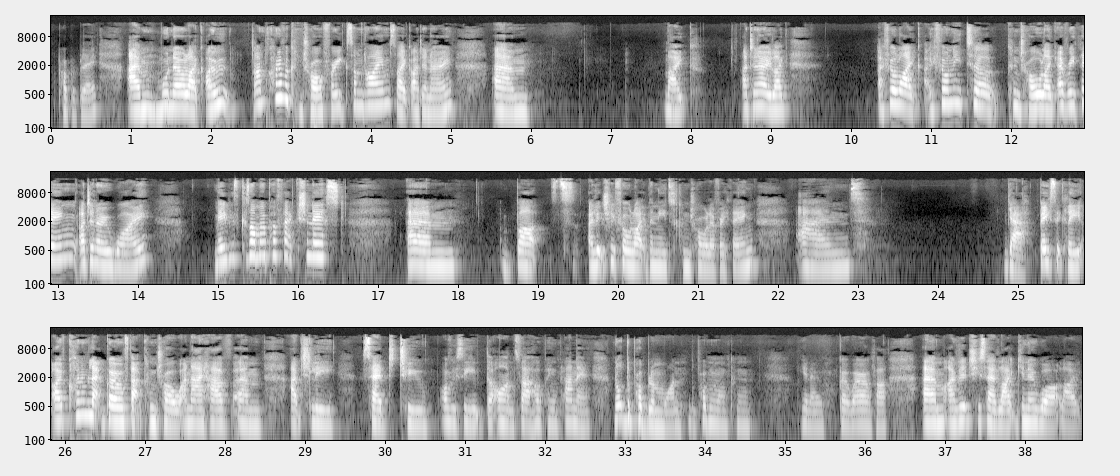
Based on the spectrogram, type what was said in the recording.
probably um will know like I I'm kind of a control freak sometimes like I don't know um like I don't know like I feel like I feel need to control like everything. I don't know why Maybe it's because I'm a perfectionist. Um, but I literally feel like the need to control everything. And yeah, basically, I've kind of let go of that control and I have um, actually said to obviously the aunts that are helping plan it, not the problem one, the problem one can, you know, go wherever. Um, I've literally said, like, you know what, like,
